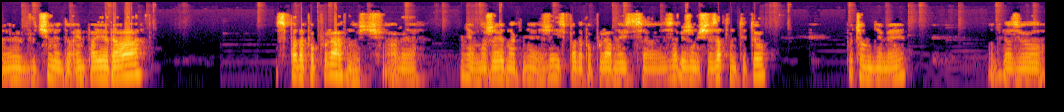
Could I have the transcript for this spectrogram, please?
E, Wrócimy do Empire'a. Spada popularność, ale nie, może jednak nie. Jeżeli spada popularność, za, zabierzemy się za ten tytuł. Pociągniemy od razu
